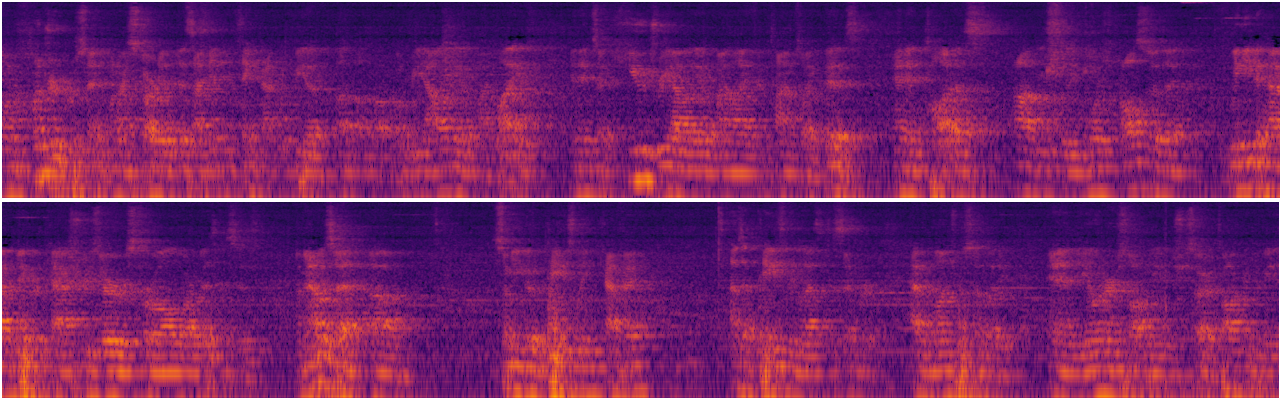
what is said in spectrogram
100% when I started this, I didn't think that would be a, a, a, reality of my life. And it's a huge reality of my life in times like this. And it taught us, obviously, more also that we need to have bigger cash reserves for all of our businesses. I mean, I was at, um, some of you go to Paisley Cafe. I was at Paisley last December having lunch with somebody, and the owner saw me and she started talking to me,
